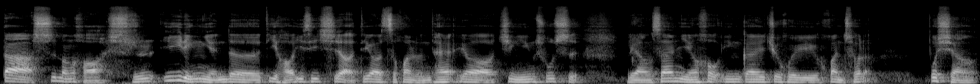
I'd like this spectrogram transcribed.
大师们好，十一零年的帝豪 EC 七啊，第二次换轮胎要静音舒适，两三年后应该就会换车了。不想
